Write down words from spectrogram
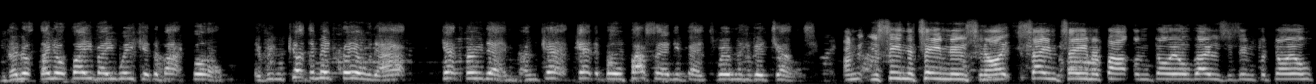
They look they look very very weak at the back four. If we can cut the midfield out, get through them, and get get the ball past their defence, we're in a good chance. And you've seen the team news tonight. Same team apart from Doyle. Rose is in for Doyle.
